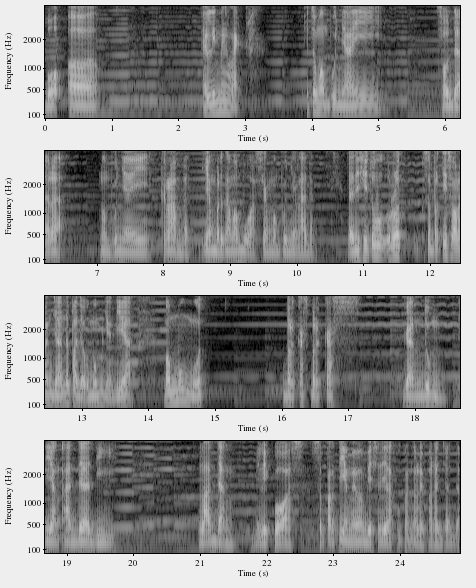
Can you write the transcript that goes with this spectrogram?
bahwa eh, Elimelek itu mempunyai saudara, mempunyai kerabat yang bernama Boas yang mempunyai ladang. Dan di situ Ruth seperti seorang janda pada umumnya dia memungut berkas-berkas gandum yang ada di ladang milik Boas seperti yang memang biasa dilakukan oleh para janda.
